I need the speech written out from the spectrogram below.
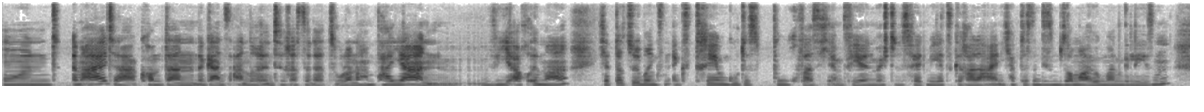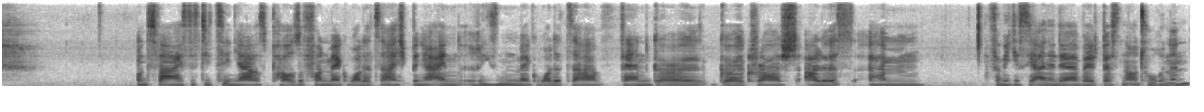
und im Alter kommt dann eine ganz andere Interesse dazu oder nach ein paar Jahren, wie auch immer. Ich habe dazu übrigens ein extrem gutes Buch, was ich empfehlen möchte. Das fällt mir jetzt gerade ein. Ich habe das in diesem Sommer irgendwann gelesen. Und zwar heißt es die 10-Jahres-Pause von Meg Wolitzer. Ich bin ja ein riesen Meg Wolitzer-Fangirl, Girl Crush, alles. Ähm für mich ist sie eine der weltbesten Autorinnen.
